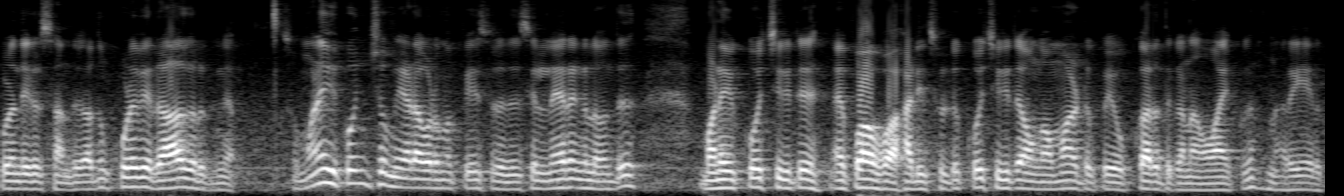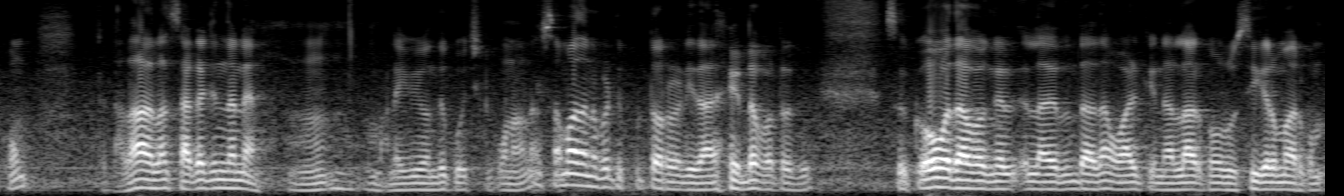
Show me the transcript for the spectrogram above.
குழந்தைகள் சார்ந்து அதுவும் கூடவே ராகு இருக்குங்க. ஸோ மனைவி கொஞ்சம் ஏடாவிடமாக பேசுகிறது சில நேரங்களில் வந்து மனைவி கோச்சிக்கிட்டு எப்போ வா அப்படின்னு சொல்லிட்டு கோச்சிக்கிட்டு அவங்க அம்மா வீட்டுக்கு போய் உட்காரத்துக்கான வாய்ப்பு நிறைய இருக்கும். அதெல்லாம் அதெல்லாம் சகஜம் தானே. மனைவி வந்து கோச்சிட்டு போனாங்கன்னா சமாதானப்படுத்தி கூப்பிட்டு வர வேண்டியதான் என்ன பண்ணுறது ஸோ கோவதாபங்கள் எல்லாம் இருந்தால் தான் வாழ்க்கை நல்லாயிருக்கும் ருசிகரமாக இருக்கும்.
